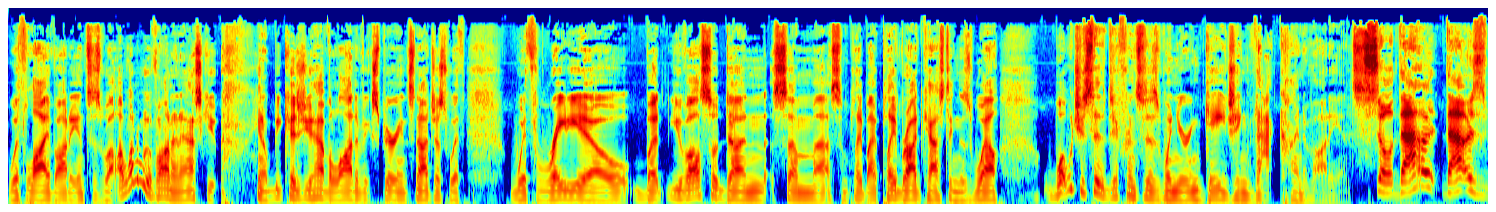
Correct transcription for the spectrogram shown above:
with live audience as well. I want to move on and ask you you know because you have a lot of experience not just with with radio, but you've also done some uh, some play by play broadcasting as well. What would you say the difference is when you're engaging that kind of audience? So that that is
